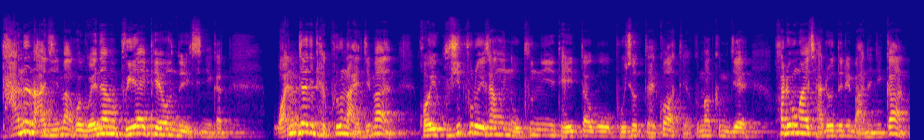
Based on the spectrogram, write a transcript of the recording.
다는 아니지만 왜냐하면 VIP 회원들이 있으니까 완전히 100%는 아니지만 거의 90% 이상은 오픈이 돼 있다고 보셔도 될 것 같아요. 그만큼 이제 활용할 자료들이 많으니까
